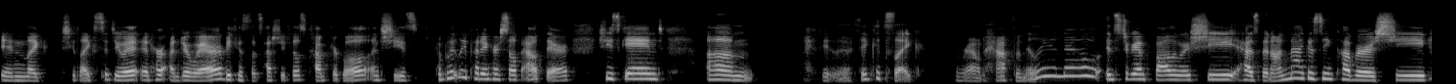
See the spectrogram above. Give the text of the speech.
in like she likes to do it in her underwear because that's how she feels comfortable and she's completely putting herself out there. She's gained um I feel I think it's like around half a million now Instagram followers. She has been on magazine covers. She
